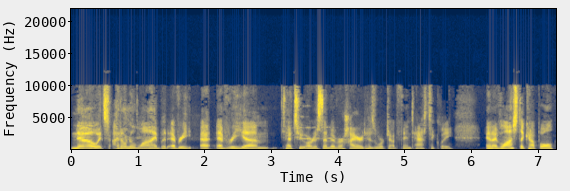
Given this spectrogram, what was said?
No, it's I don't know why, but every uh, every um, tattoo artist I've ever hired has worked out fantastically, and I've lost a couple.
